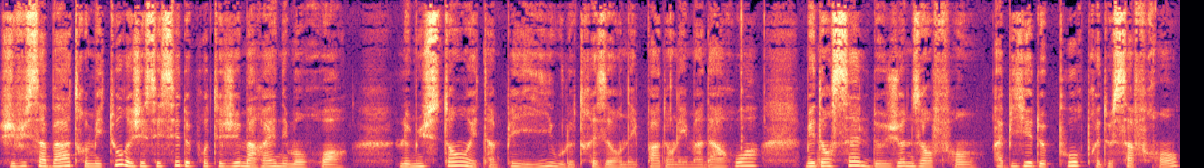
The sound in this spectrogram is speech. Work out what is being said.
J'ai vu s'abattre mes tours et j'ai cessé de protéger ma reine et mon roi. Le Mustan est un pays où le trésor n'est pas dans les mains d'un roi, mais dans celles de jeunes enfants, habillés de pourpre et de safran,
